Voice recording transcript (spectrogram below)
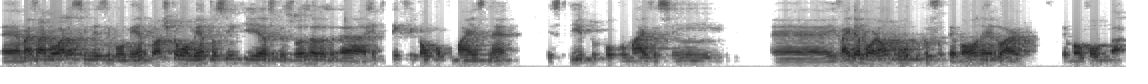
É, mas agora, assim, nesse momento, acho que é um momento assim que as pessoas, a, a gente tem que ficar um pouco mais, né, restrito, um pouco mais assim, é, e vai demorar um pouco para o futebol, né, Eduardo? Futebol voltar.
